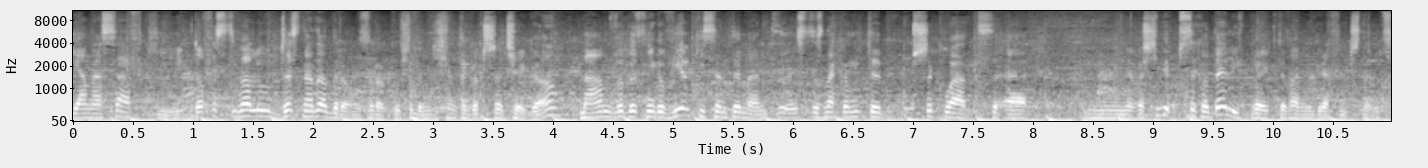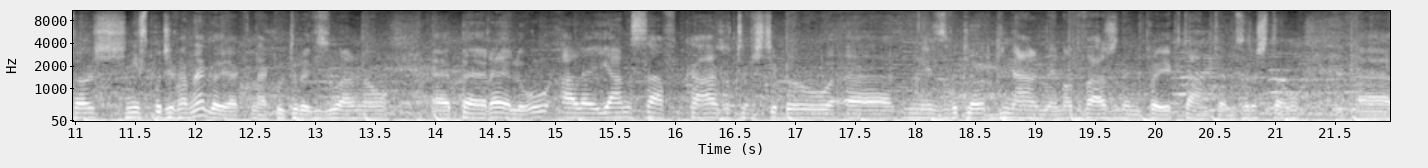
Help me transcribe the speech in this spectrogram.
Jana Sawki do Jazz nad Odrą z roku 73. Mam wobec niego wielki sentyment. Jest to znakomity przykład e, właściwie psychodelii w projektowaniu graficznym. Coś niespodziewanego jak na kulturę wizualną e, PRL-u, ale Jan Sawka rzeczywiście był e, niezwykle oryginalnym, odważnym projektantem. Zresztą e,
